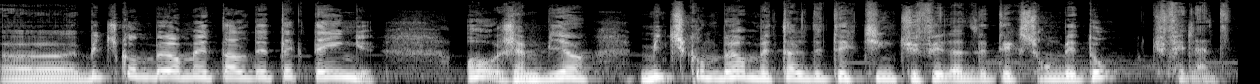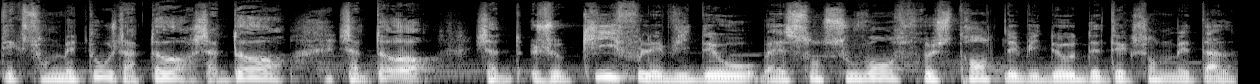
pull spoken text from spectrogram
euh, Beachcomber Metal Detecting. Oh, j'aime bien. Beachcomber Metal Detecting. Tu fais la détection de métaux? Tu fais la détection de métaux J'adore, j'adore, j'adore. Je kiffe les vidéos. Ben, elles sont souvent frustrantes, les vidéos de détection de métal.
